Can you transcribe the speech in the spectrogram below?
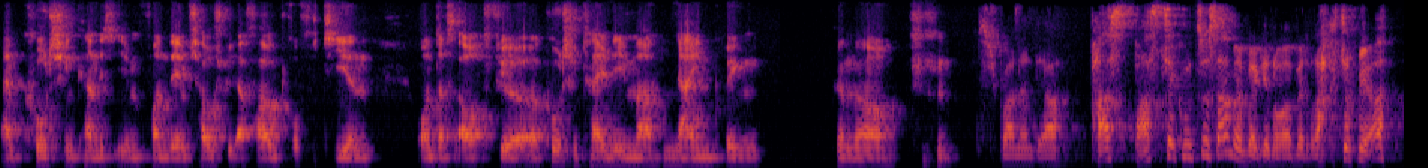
Beim Coaching kann ich eben von dem Schauspielerfahrung profitieren und das auch für äh, Coaching-Teilnehmer hineinbringen. Genau. Spannend, ja. Passt, passt sehr gut zusammen bei genauer Betrachtung, ja.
